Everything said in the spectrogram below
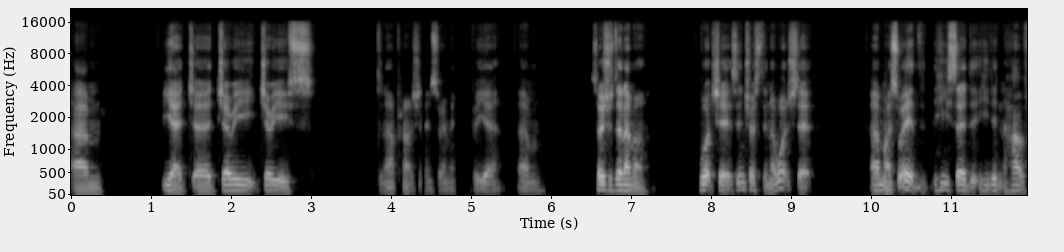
um yeah uh, joey joey Us- don't know how to pronounce your name sorry mate but yeah um social dilemma. Watch it it's interesting i watched it. Um i swear he said that he didn't have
